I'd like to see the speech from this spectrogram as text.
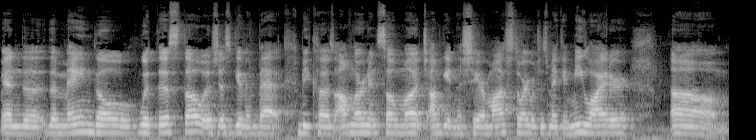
and the the main goal with this though is just giving back because I'm learning so much. I'm getting to share my story, which is making me lighter. Um,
